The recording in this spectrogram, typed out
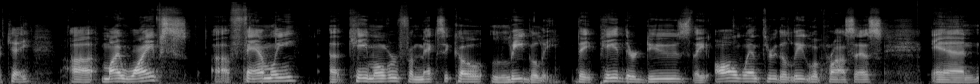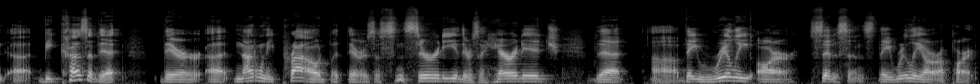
Okay, uh, my wife's uh, family uh, came over from Mexico legally. They paid their dues. They all went through the legal process, and uh, because of it, they're uh, not only proud, but there's a sincerity, there's a heritage that uh, they really are citizens. They really are a part.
